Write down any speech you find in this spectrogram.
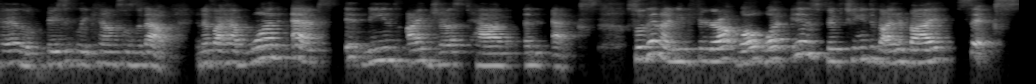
Okay, that basically cancels it out. And if I have one x, it means I just have an x. So then I need to figure out, well, what is fifteen divided by six?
